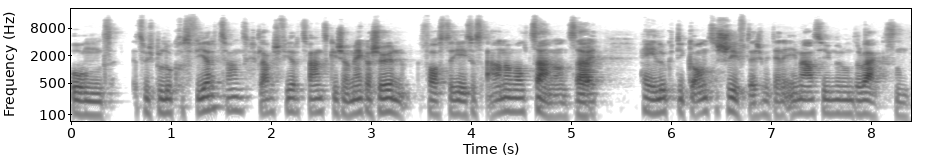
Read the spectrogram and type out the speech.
Und zum Beispiel Lukas 24, ich glaube es ist 24, ist ja mega schön, fasst Jesus auch nochmal zusammen und sagt, hey, schau die ganze Schrift, er ist mit diesen Emmaus-Jüngern unterwegs und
